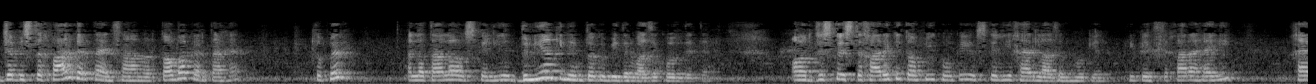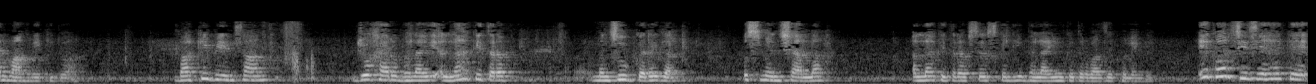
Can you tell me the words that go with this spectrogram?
جب استغفار کرتا ہے انسان اور توبہ کرتا ہے، تو پھر اللہ تعالیٰ اس کے لیے دنیا کی نعمتوں کے بھی دروازے کھول دیتے ہیں اور جس کو استخارے کی توفیق ہو گئی، اس کے لیے خیر لازم ہو گیا۔ کیونکہ استخارہ ہے ہی خیر مانگنے کی دعا۔ باقی بھی انسان جو خیر و بھلائی اللہ کی طرف منسوب کرے گا، اس میں انشاءاللہ اللہ کی طرف سے اس کے لیے بھلائیوں کے دروازے کھولیں گے۔ ایک اور چیز یہ ہے کہ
